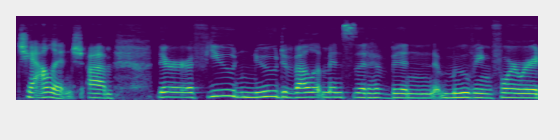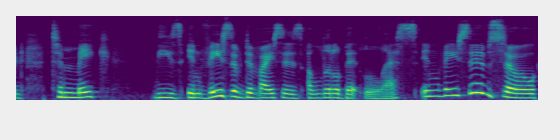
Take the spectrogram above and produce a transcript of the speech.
challenge. Um, there are a few new developments that have been moving forward to make these invasive devices a little bit less invasive, so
